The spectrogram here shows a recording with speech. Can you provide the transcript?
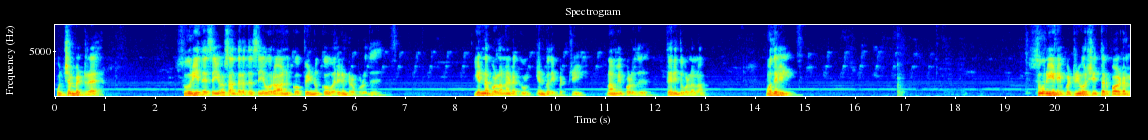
உச்சம் பெற்ற சூரிய தசையோ சந்திர தசையோ ஒரு ஆணுக்கோ பெண்ணுக்கோ வருகின்ற பொழுது என்ன பலன் நடக்கும் என்பதை பற்றி நாம் இப்பொழுது தெரிந்து கொள்ளலாம். முதலில் சூரியனை பற்றி ஒரு சித்தர் பாடல்.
